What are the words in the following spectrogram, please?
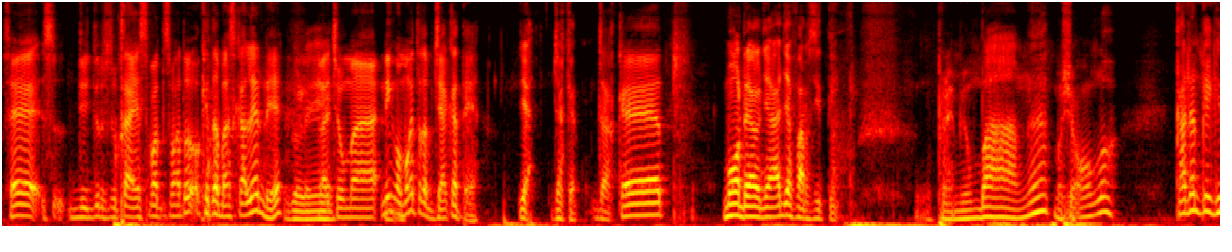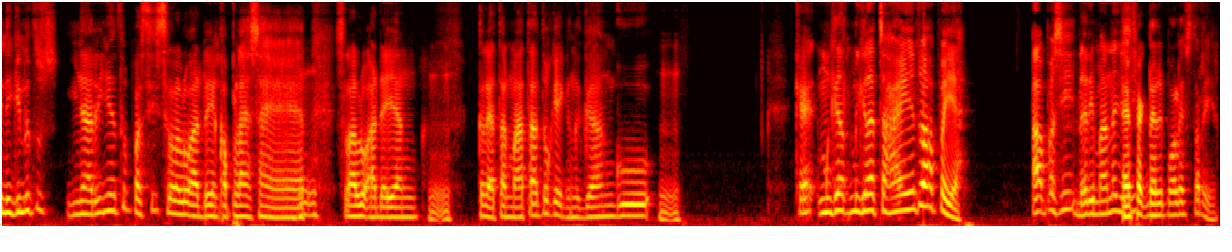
Saya su- jujur suka ya sepatu-sepatu. Oh, kita bahas kalian deh ya. Boleh. Gak cuma, ini ngomongnya tetap jaket ya. Ya, jaket. Jaket Modelnya aja varsity. premium banget, masya Allah. Kadang kayak gini-gini tuh nyarinya tuh pasti selalu ada yang kepleset, Mm. selalu ada yang. Kelihatan mata tuh kayak ngeganggu. Mm-mm. Kayak mengkilat-mengkilat cahayanya tuh apa ya? Apa sih? Dari mananya sih? Efek dari polyester ya?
